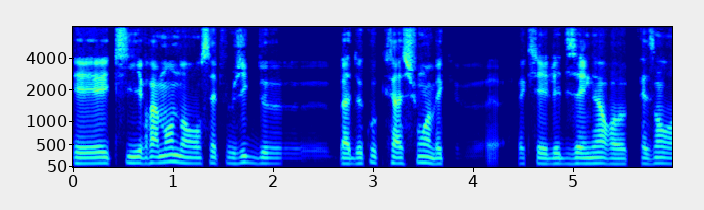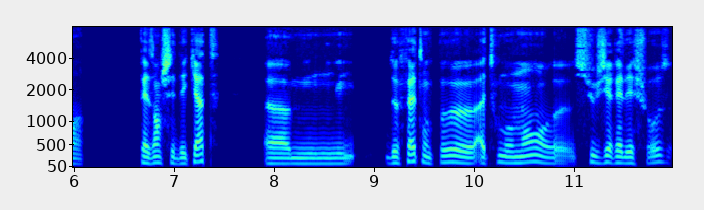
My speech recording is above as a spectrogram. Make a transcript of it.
et qui est vraiment dans cette logique de bah, co-création avec euh, les, designers euh, présents présents chez Decat. Euh, de fait, on peut à tout moment suggérer des choses,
